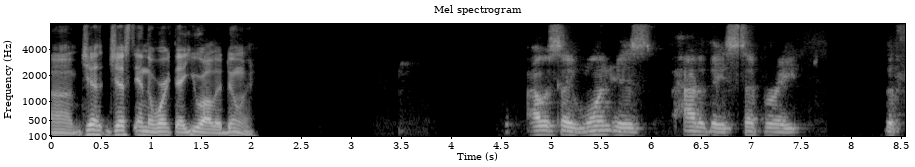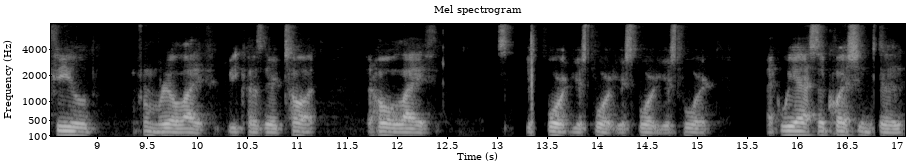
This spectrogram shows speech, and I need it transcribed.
um, just just in the work that you all are doing? I would say one is how do they separate the field from real life because they're taught their whole life your sport, your sport, your sport, your sport. Like we ask a question to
